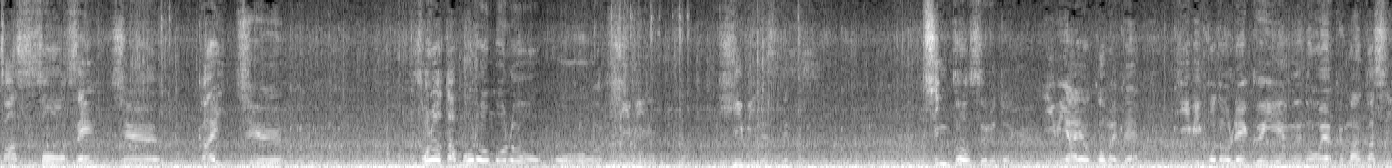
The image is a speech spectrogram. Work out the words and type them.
雑草線虫害虫その他もろもろをこう日々日々ですね鎮魂するという意味合いを込めて日々このレクイエム農薬満歌神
